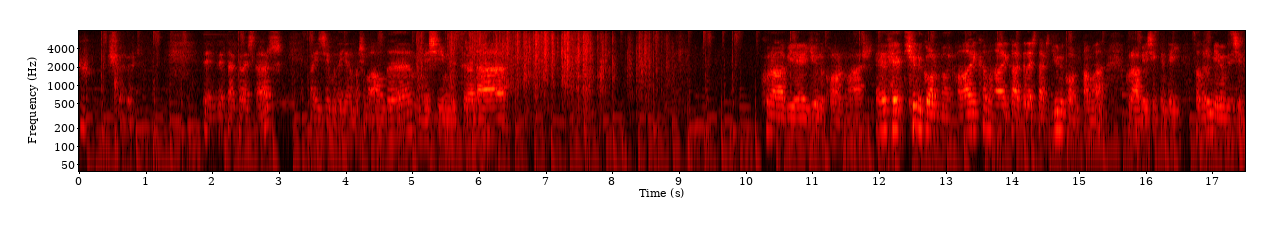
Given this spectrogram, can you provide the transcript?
Şöyle. Evet arkadaşlar, ayıcığımı da yanı başıma aldım ve şimdi sırada kurabiye unicorn var. Evet unicorn var. Harika mı harika arkadaşlar unicorn ama kurabiye şeklinde değil. Sanırım yememiz için.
